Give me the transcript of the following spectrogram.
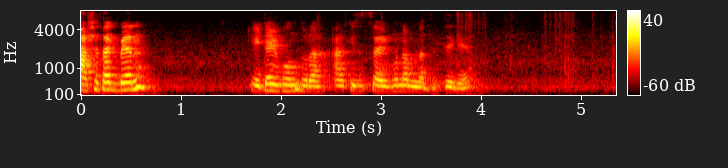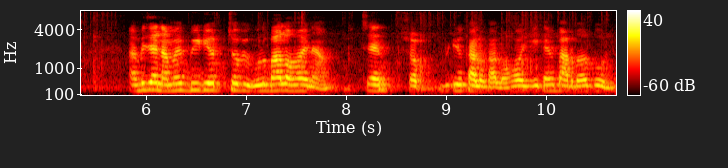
পাশে থাকবেন। এটাই বন্ধুরা, আর কিছু চাইব না আপনাদের থেকে। আমি জানি আমার ভিডিওর ছবিগুলো ভালো হয় না বুঝছেন সব ভিডিও কালো কালো হয় এটা আমি বারবার বলি।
